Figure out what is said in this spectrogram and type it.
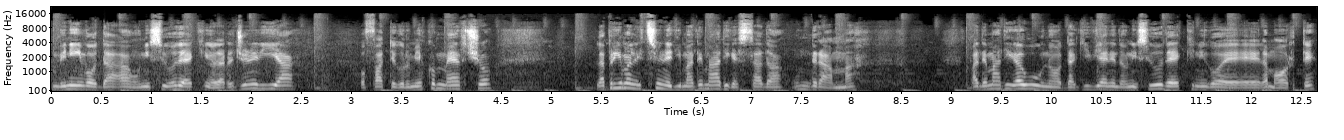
venivo da un istituto tecnico, da ragioneria, ho fatto economia e commercio la prima lezione di matematica è stata un dramma. Matematica 1 da chi viene da un istituto tecnico è la morte,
